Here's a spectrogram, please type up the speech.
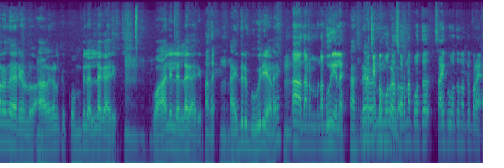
പറയുന്ന കാര്യമുള്ളൂ ആളുകൾക്ക് കൊമ്പിലല്ല കാര്യം. വാലിലല്ല കാര്യം. ഇതൊരു ഭൂരിയാണ്? സ്വർണപ്പോത്ത് സായിപ്പ് പോത്ത് എന്നൊക്കെ പറയാം.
